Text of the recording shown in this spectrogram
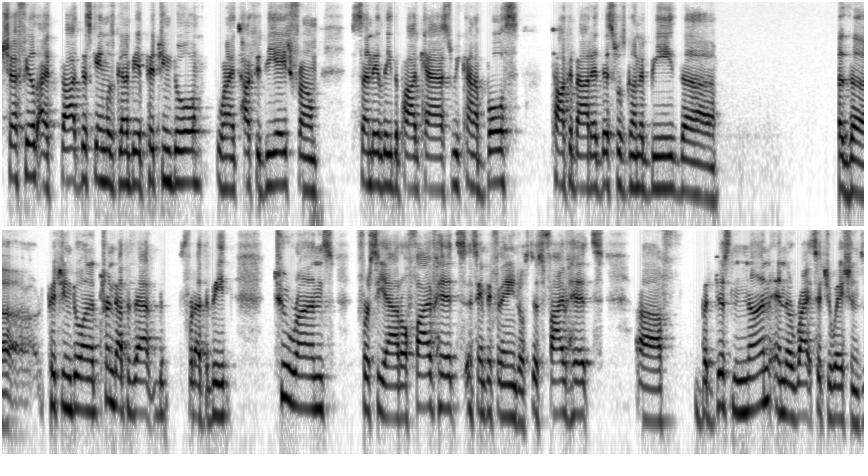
Sheffield. I thought this game was going to be a pitching duel. When i talked to dh from sunday league the podcast we kind of both talked about it. This was going to be the the pitching duel, and it turned out to that for that to be two runs for Seattle, five hits, and same thing for the Angels, just five hits, uh, but just none in the right situations.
